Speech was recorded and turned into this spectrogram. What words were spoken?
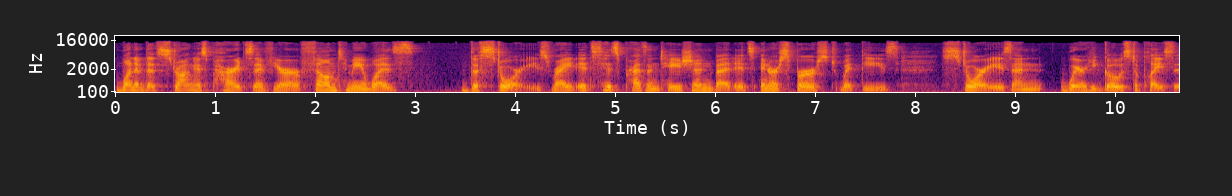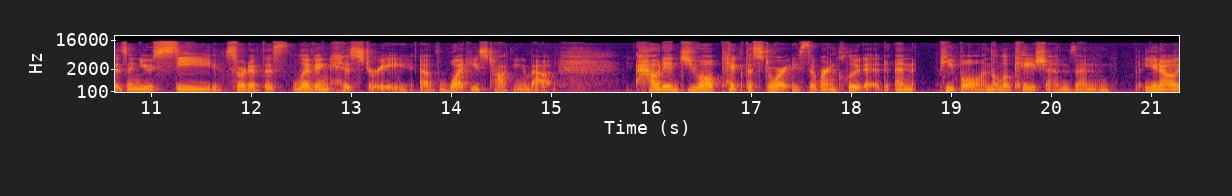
one of the strongest parts of your film to me was the stories, right? It's his presentation, but it's interspersed with these stories and where he goes to places, and you see sort of this living history of what he's talking about. How did you all pick the stories that were included and people and the locations? And, you know,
